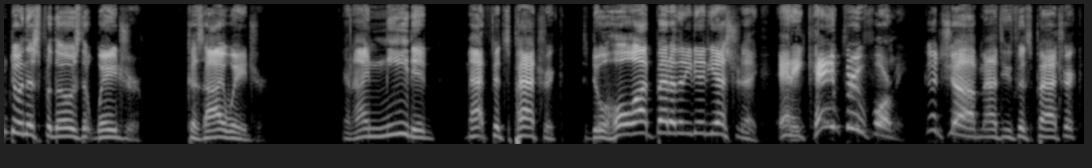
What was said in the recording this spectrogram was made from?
I'm doing this for those that wager because I wager. And I needed Matt Fitzpatrick to do a whole lot better than he did yesterday. And he came through for me. Good job, Matthew Fitzpatrick.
